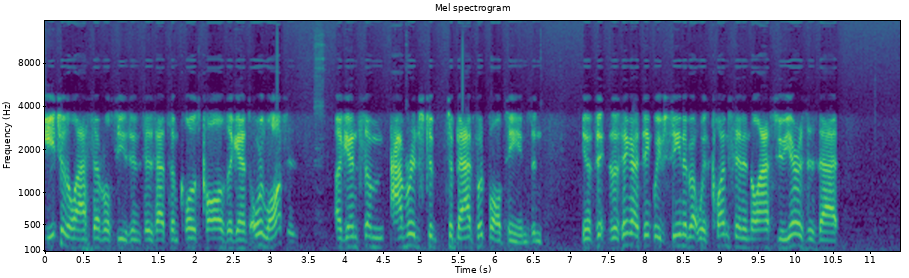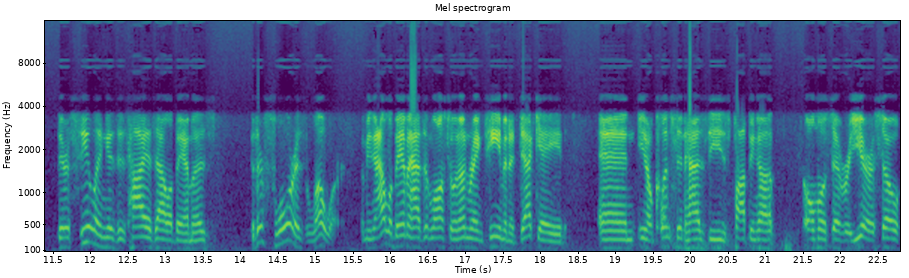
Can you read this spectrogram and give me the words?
each of the last several seasons has had some close calls against or losses against some average to, to bad football teams. And you know, th- the thing I think we've seen about with Clemson in the last few years is that their ceiling is as high as Alabama's, but their floor is lower. I mean, Alabama hasn't lost to an unranked team in a decade, and you know, Clemson has these popping up almost every year. So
